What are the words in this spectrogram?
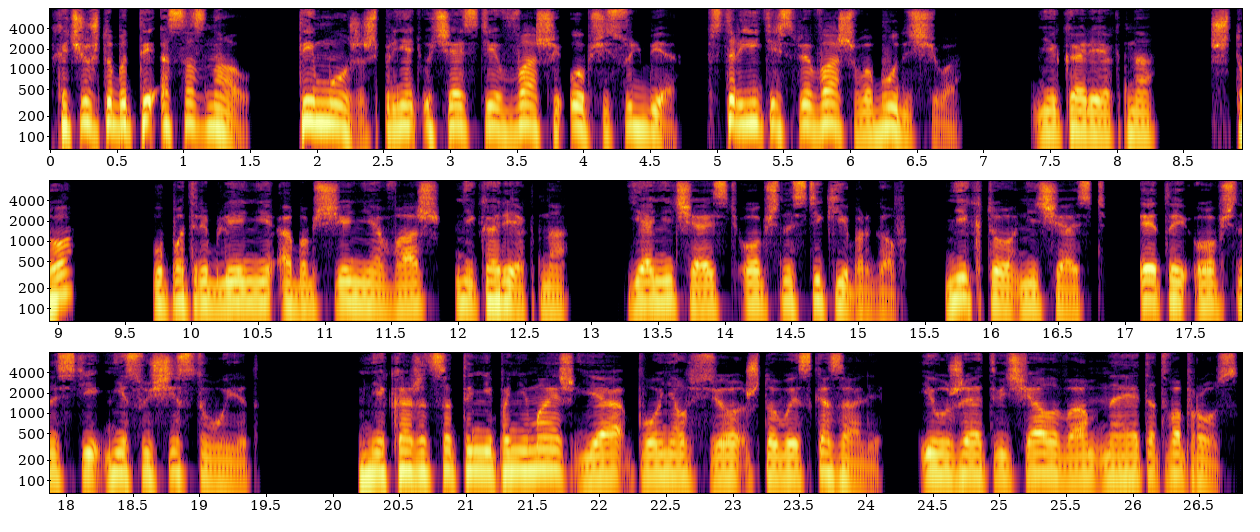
Хочу, чтобы ты осознал. Ты можешь принять участие в вашей общей судьбе, в строительстве вашего будущего. Некорректно. Что? Употребление обобщения «ваш» некорректно. Я не часть общности киборгов. Никто не часть. Этой общности не существует. «Мне кажется, ты не понимаешь, я понял все, что вы сказали, и уже отвечал вам на этот вопрос.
